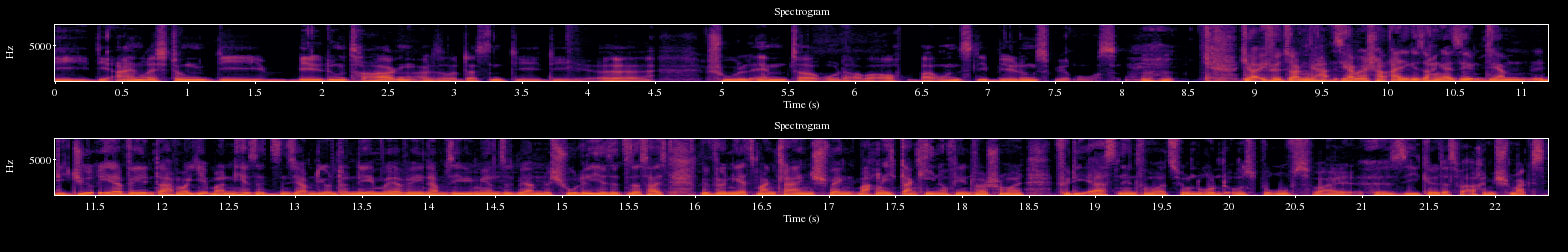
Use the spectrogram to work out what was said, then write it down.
die, die Einrichtungen, die Bildung tragen. Also das sind die, die äh, Schulämter oder aber auch bei uns die Bildungsbüros. Mhm. Ja, ich würde sagen, wir, Sie haben ja schon einige Sachen erzählt. Sie haben die Jury erwähnt, da haben wir jemanden hier sitzen. Sie haben die Unternehmen erwähnt, haben Sie jemanden, wir haben eine Schule hier sitzen. Das heißt, wir würden jetzt mal einen kleinen Schwenk machen. Ich danke Ihnen auf jeden Fall schon mal für die ersten Informationen rund ums Berufswahlsiegel. Das war Achim Schmacks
